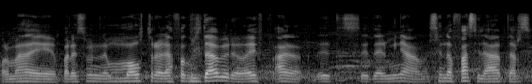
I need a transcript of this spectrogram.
Por más de que parece un, monstruo de la facultad, pero ah, se termina siendo fácil adaptarse.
